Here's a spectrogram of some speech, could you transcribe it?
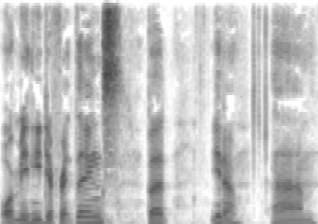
or many different things, but you know, um,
